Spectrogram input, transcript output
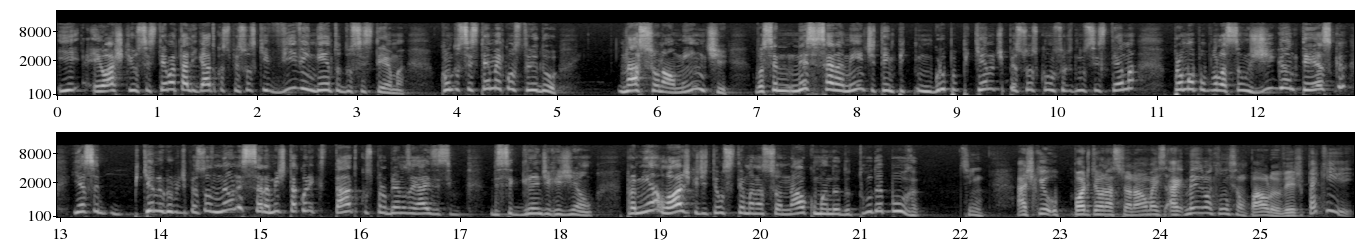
e eu acho que o sistema tá ligado com as pessoas que vivem dentro do sistema. Quando o sistema é construído nacionalmente, você necessariamente tem um grupo pequeno de pessoas construídas no sistema para uma população gigantesca e esse pequeno grupo de pessoas não necessariamente está conectado com os problemas reais desse, desse grande região. Para mim, a lógica de ter um sistema nacional comandando tudo é burra. Sim. Acho que o- pode ter um nacional, mas mesmo aqui em São Paulo eu vejo, pé que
